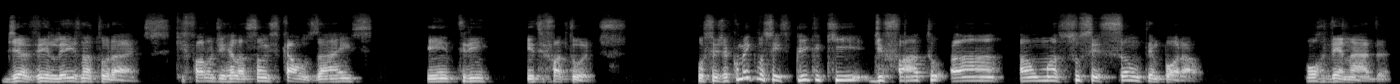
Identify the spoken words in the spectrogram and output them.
de haver leis naturais que falam de relações causais entre, entre fatores? Ou seja, como é que você explica que, de fato, há, há uma sucessão temporal ordenada,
